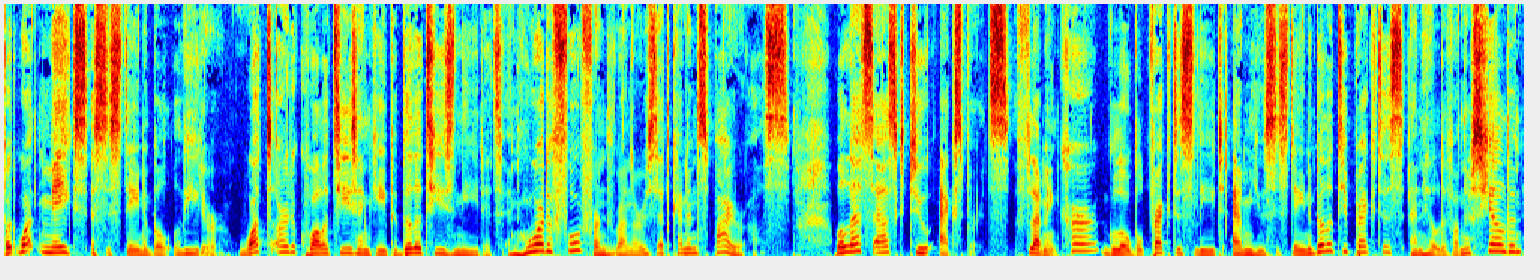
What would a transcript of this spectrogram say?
But what makes a sustainable leader? What are the qualities and capabilities needed? And who are the forefront runners that can inspire us? Well, let's ask two experts Fleming Kerr, Global Practice Lead MU Sustainability Practice, and Hilde van der Schelden,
